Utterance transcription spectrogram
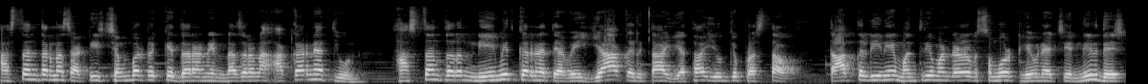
हस्तांतरणासाठी शंभर टक्के दराने नजराणा आकारण्यात येऊन हस्तांतरण नियमित करण्यात यावे याकरिता यथायोग्य प्रस्ताव तातडीने मंत्रिमंडळासमोर ठेवण्याचे निर्देश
